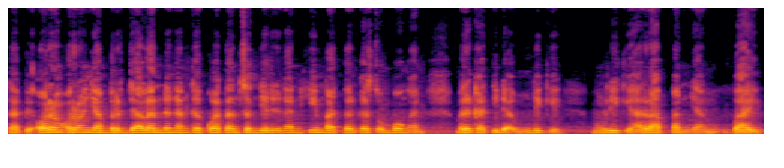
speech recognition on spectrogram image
tapi orang-orang yang berjalan dengan kekuatan sendiri dengan himmat dan kesombongan, mereka tidak memiliki memiliki harapan yang baik.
